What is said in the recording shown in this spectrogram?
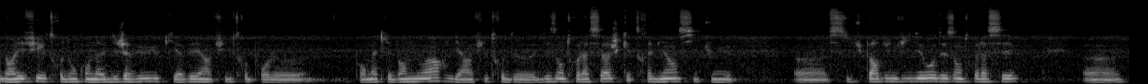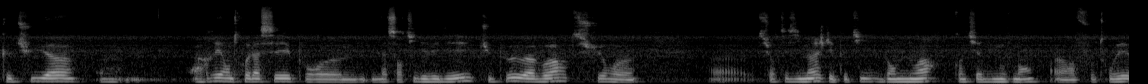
Dans les filtres, donc on a déjà vu qu'il y avait un filtre pour, le, pour mettre les bandes noires, il y a un filtre de désentrelaçage qui est très bien si tu, euh, pars d'une vidéo désentrelacée, que tu as à réentrelacer pour la sortie DVD, tu peux avoir sur, tes images des petites bandes noires quand il y a du mouvement. Alors il faut trouver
